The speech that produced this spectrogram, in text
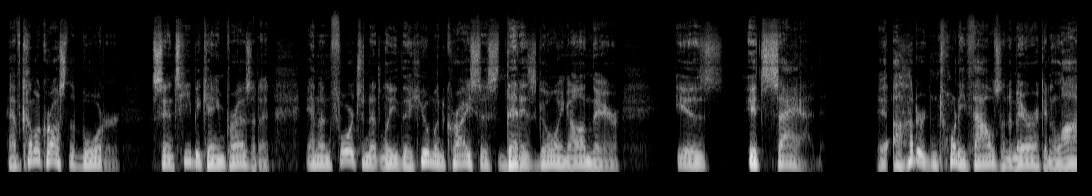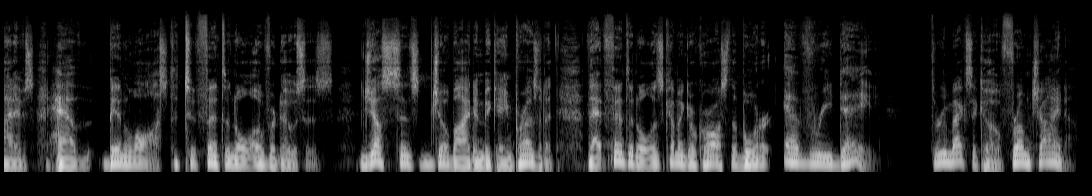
have come across the border since he became president. And unfortunately, the human crisis that is going on there is it's sad. 120,000 American lives have been lost to fentanyl overdoses just since Joe Biden became president. That fentanyl is coming across the border every day through Mexico from China.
